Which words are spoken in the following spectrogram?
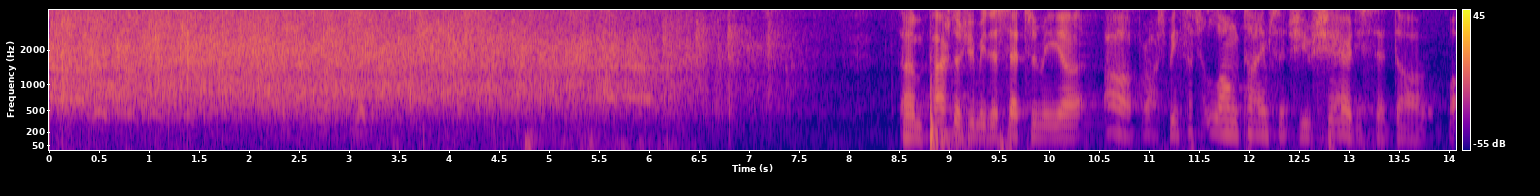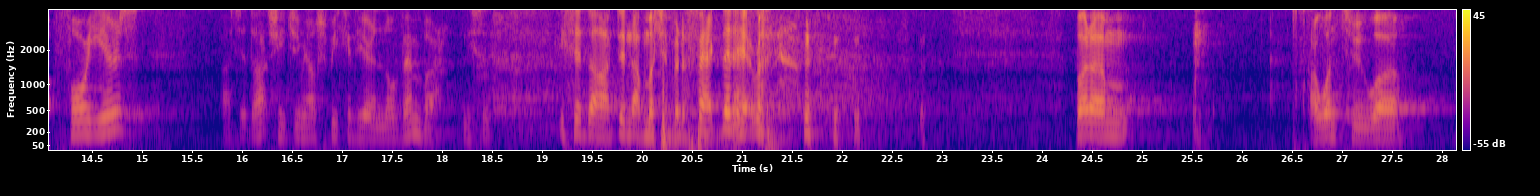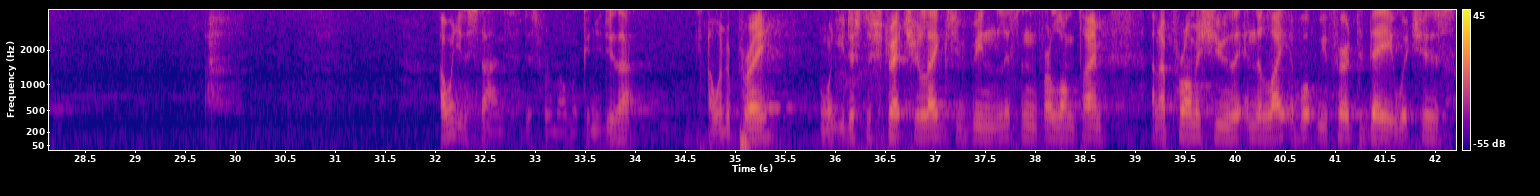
Um, Pastor Jimmy just said to me, uh, Oh, bro, it's been such a long time since you've shared. He said, uh, What, four years? I said, Actually, Jimmy, I was speaking here in November. And he said, he said, oh, it didn't have much of an effect, did it? But um, I want to. Uh, I want you to stand just for a moment. Can you do that? I want to pray. I want you just to stretch your legs. You've been listening for a long time. And I promise you that in the light of what we've heard today, which is,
